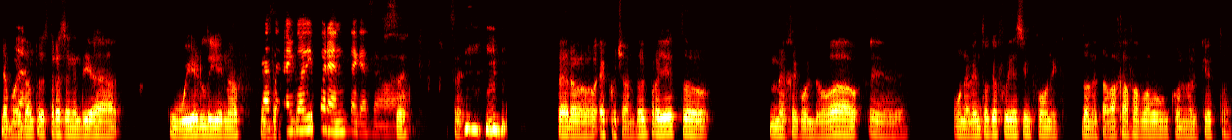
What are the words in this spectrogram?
Después de tanto estrés en el día, weirdly enough. Hacer algo diferente que se va. Sí, sí. Pero escuchando el proyecto, me recordó a eh, un evento que fui de Symphonic, donde estaba Jafa Babón con la orquesta.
